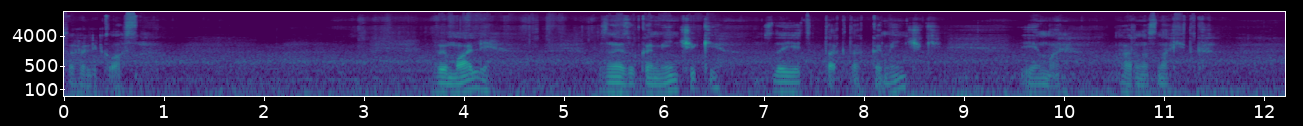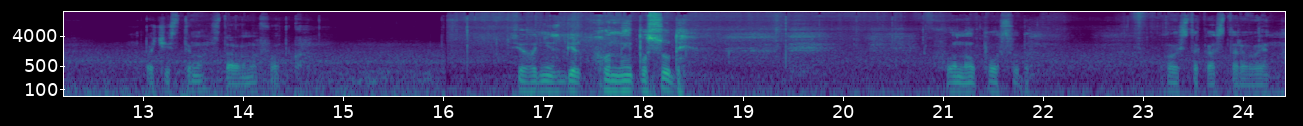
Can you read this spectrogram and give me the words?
Взагалі класно. В емалі. Знизу камінчики. Здається, так, так, камінчики. І емаль. Гарна знахідка. Почистимо, ставимо фотку. Сьогодні збір кухонної посуди. Кухонного посуду. Ось така старовинна.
